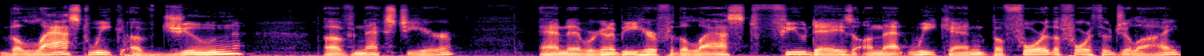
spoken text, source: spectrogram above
the last week of June of next year, and uh, we're going to be here for the last few days on that weekend before the Fourth of July.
